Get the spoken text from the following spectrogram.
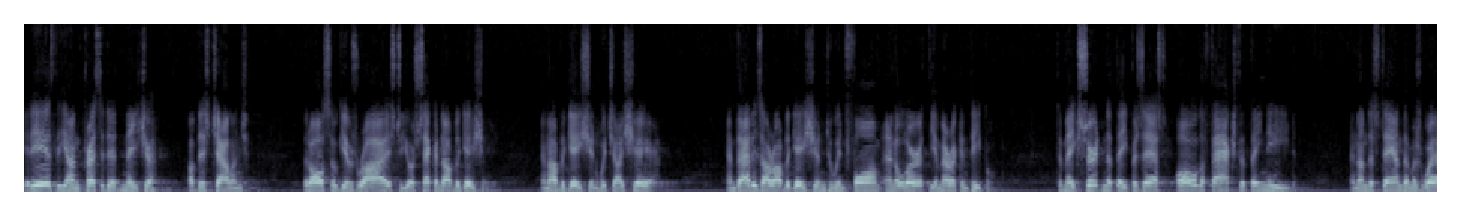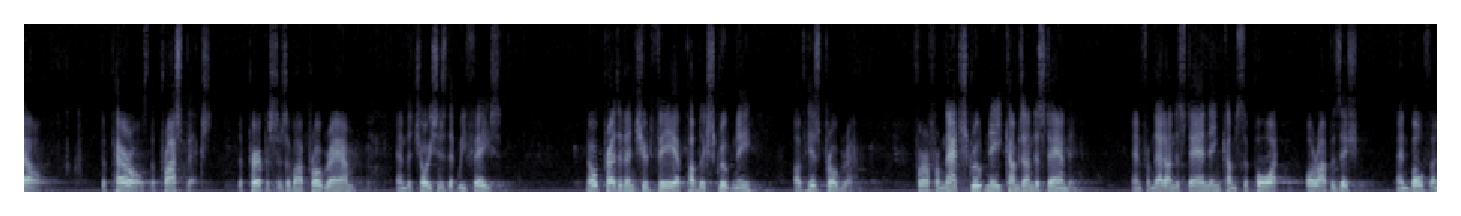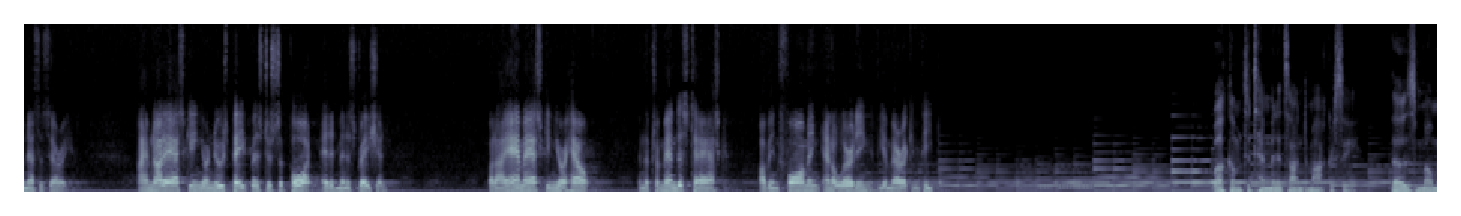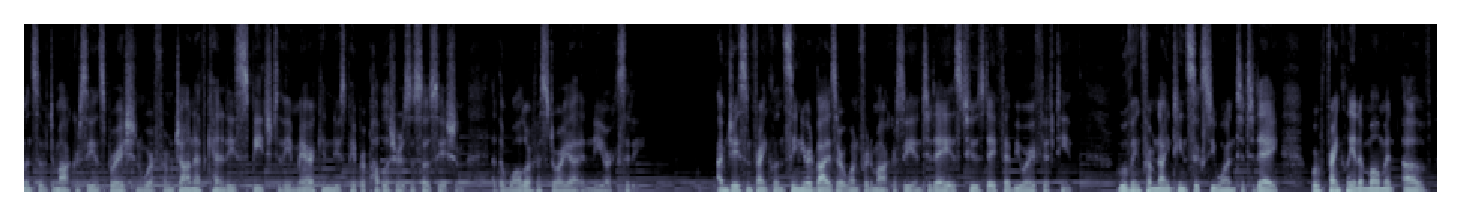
It is the unprecedented nature of this challenge that also gives rise to your second obligation, an obligation which I share. And that is our obligation to inform and alert the American people, to make certain that they possess all the facts that they need and understand them as well the perils, the prospects, the purposes of our program, and the choices that we face. No president should fear public scrutiny of his program, for from that scrutiny comes understanding, and from that understanding comes support or opposition, and both are necessary. I am not asking your newspapers to support an administration, but I am asking your help in the tremendous task of informing and alerting the American people. Welcome to 10 Minutes on Democracy. Those moments of democracy inspiration were from John F. Kennedy's speech to the American Newspaper Publishers Association at the Waldorf Astoria in New York City. I'm Jason Franklin, Senior Advisor at One for Democracy, and today is Tuesday, February 15th. Moving from 1961 to today, we're frankly in a moment of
